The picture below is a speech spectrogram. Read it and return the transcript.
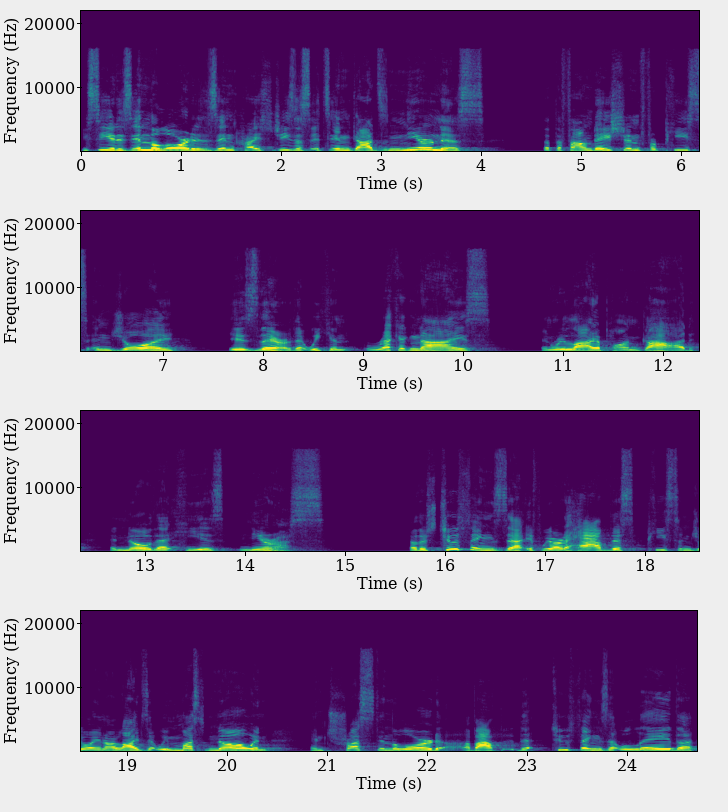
You see, it is in the Lord, it is in Christ Jesus, it's in God's nearness that the foundation for peace and joy is there, that we can recognize and rely upon God and know that He is near us. Now, there's two things that, if we are to have this peace and joy in our lives, that we must know and, and trust in the Lord about. The two things that will lay the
